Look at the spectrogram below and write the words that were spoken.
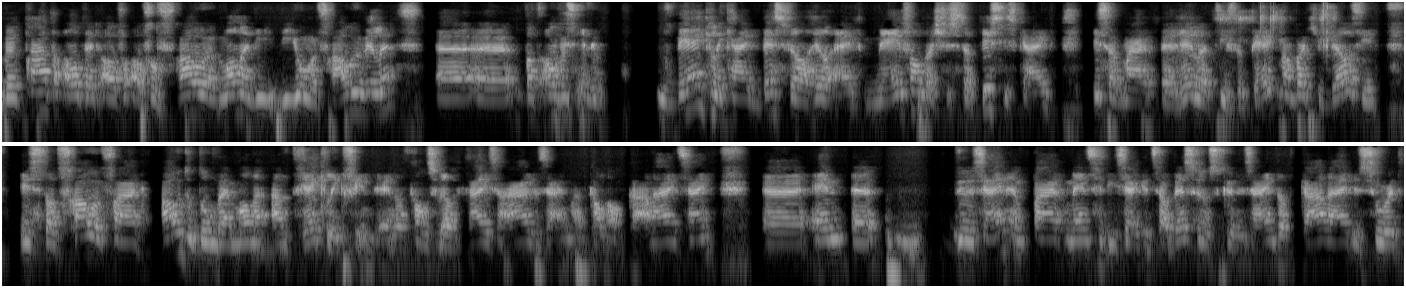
we praten altijd over, over vrouwen, mannen die, die jonge vrouwen willen. Uh, wat overigens in de werkelijkheid best wel heel erg meevalt. Als je statistisch kijkt, is dat maar relatief beperkt. Maar wat je wel ziet, is dat vrouwen vaak ouderdom bij mannen aantrekkelijk vinden. En dat kan zowel grijze haren zijn, maar het kan ook kaalheid zijn. En er zijn een paar mensen die zeggen het zou best wel eens kunnen zijn dat kaalheid een soort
